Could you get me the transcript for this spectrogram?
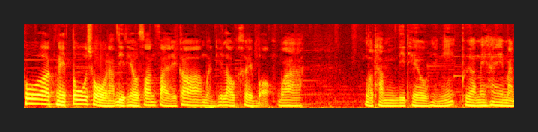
พวกในตู้โชว์นะครับดีเทลซ่อนไฟก็เหมือนที่เราเคยบอกว่า เราทำดีเทลอย่างนี้เพื่อไม่ให้มัน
